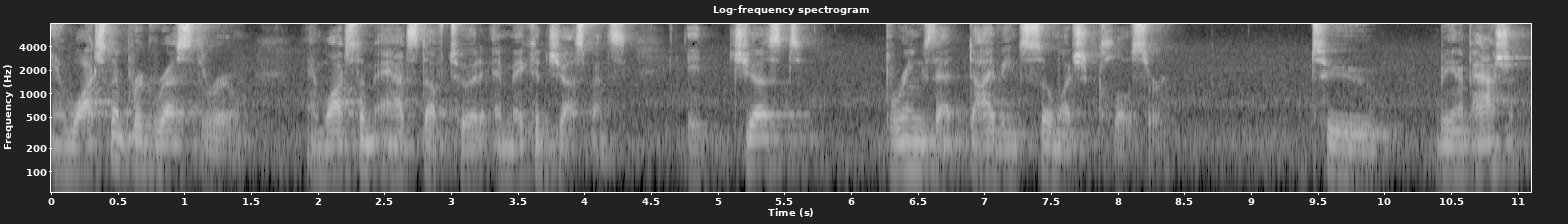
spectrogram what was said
and watch them progress through and watch them add stuff to it and make adjustments, it just brings that diving so much closer to being a passion.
